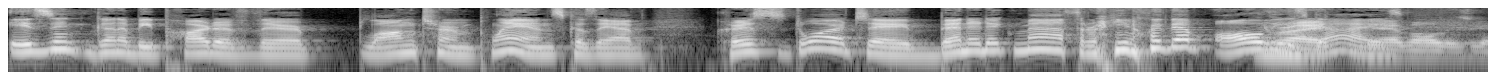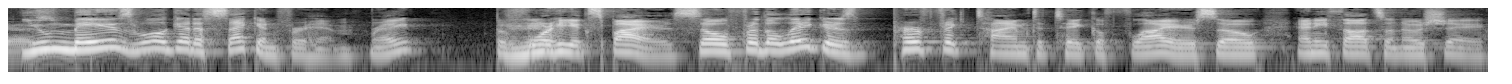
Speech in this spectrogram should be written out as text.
isn't going to be part of their long term plans because they have Chris Duarte, Benedict Mather, you know, like they have all these Right, they guys. have all these guys. You may as well get a second for him, right? Mm-hmm. Before he expires. So for the Lakers, perfect time to take a flyer. So any thoughts on Oshae?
